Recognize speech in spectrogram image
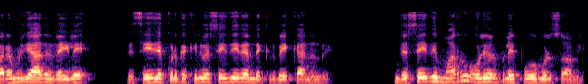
வர முடியாத நிலையிலே இந்த செய்தியை கொடுக்க கிருபை செய்தீரே அந்த கிருபைக்கா நன்றி. இந்த செய்தி மறு ஒளிபரப்பிலே போகும்போது சுவாமி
